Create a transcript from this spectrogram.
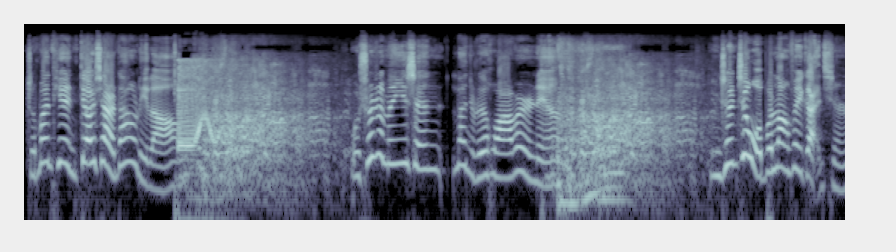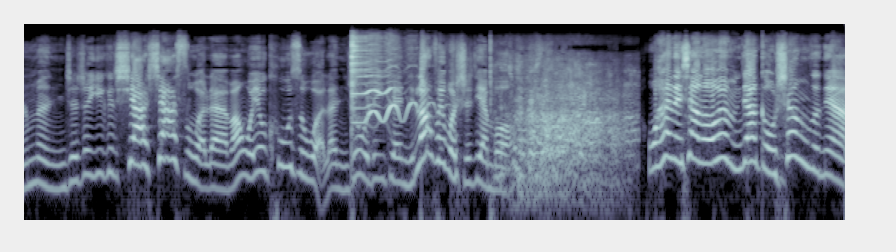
整半天你掉下水道里了啊我说怎么一身烂韭菜花味儿呢？你说这我不浪费感情吗？你这这一个吓吓死我了，完我又哭死我了。你说我这一天你浪费我时间不？我还得下楼喂我们家狗剩子呢。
